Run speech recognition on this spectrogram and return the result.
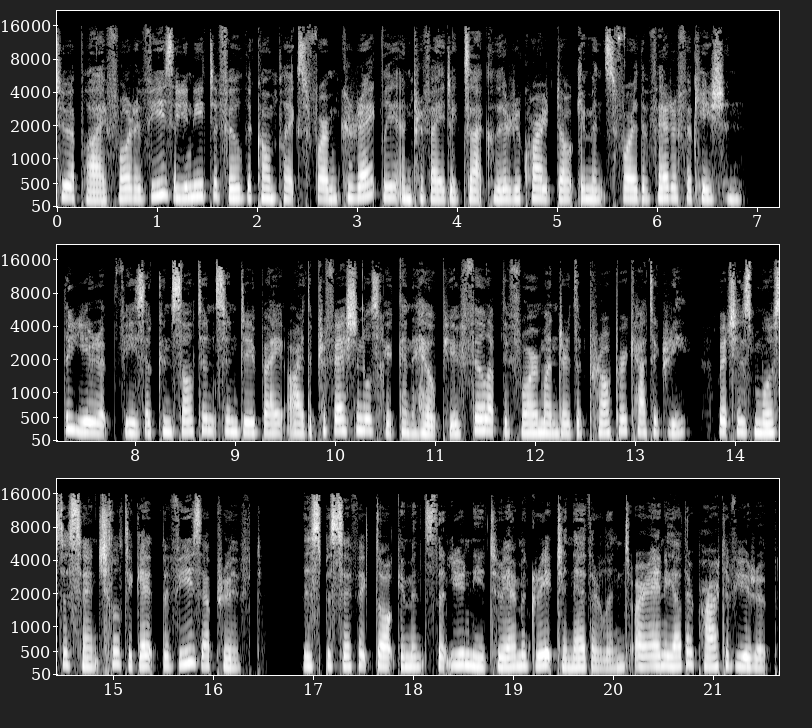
To apply for a visa, you need to fill the complex form correctly and provide exactly the required documents for the verification. The Europe visa consultants in Dubai are the professionals who can help you fill up the form under the proper category, which is most essential to get the visa approved. The specific documents that you need to emigrate to Netherlands or any other part of Europe.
